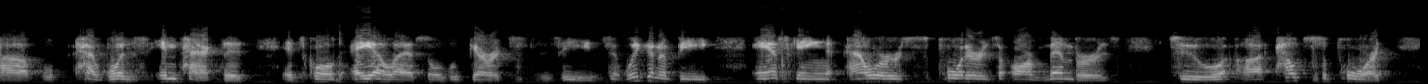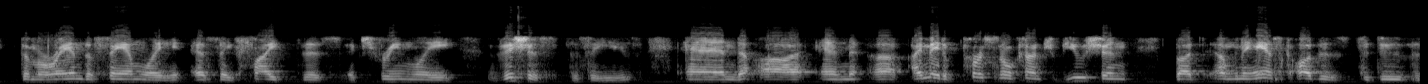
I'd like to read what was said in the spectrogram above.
uh, have, was impacted. It's called ALS or Lou Gehrig's disease. And we're going to be asking our supporters, our members, to uh, help support the Miranda family as they fight this extremely vicious disease. And uh, and uh, I made a personal contribution but I'm going to ask others to do the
